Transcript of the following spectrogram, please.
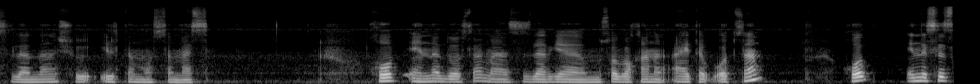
Sizlardan shu iltimosimiz. Ho'p endi do'stlar man sizlarga musobaqani aytib o'tsam. Ho'p endi siz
